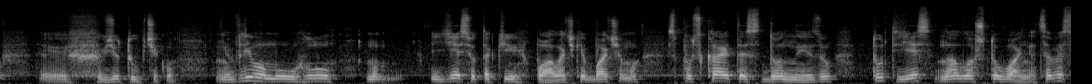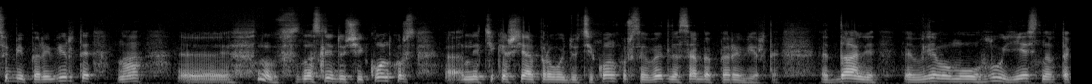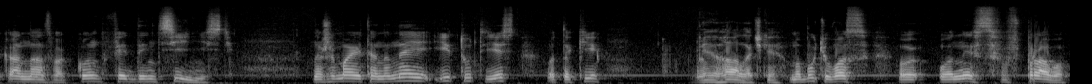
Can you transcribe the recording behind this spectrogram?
в Ютубчику. В лівому углу м, є отакі палочки, бачимо. Спускаєтесь донизу. Тут є налаштування. Це ви собі перевірте на, е, ну, на слідуючий конкурс. Е, Не тільки ж я проводжу ці конкурси, ви для себе перевірте. Далі е, в лівому углу є така назва конфіденційність. Нажимаєте на неї і тут є отакі галочки. Мабуть, у вас вони вправо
